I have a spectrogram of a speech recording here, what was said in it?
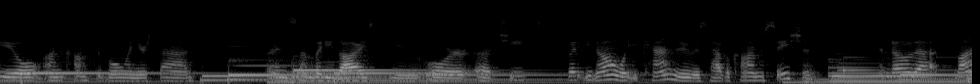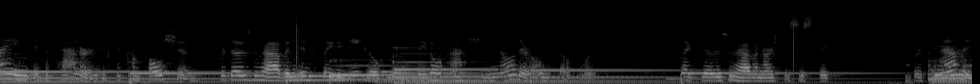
feel uncomfortable when you're sad when somebody lies to you or uh, cheats. But you know, what you can do is have a conversation and know that lying is a pattern, it's a compulsion for those who have an inflated ego because they don't actually know their own self worth, like those who have a narcissistic personality.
